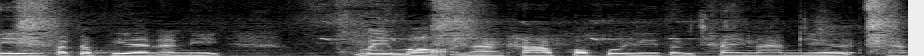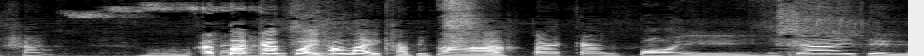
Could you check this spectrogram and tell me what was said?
นิลปลาตะเพียนอันนี้ไม่เหมาะนะคะ เพราะพวกนี้ต้องใช้น้ำเยอะนะคะอัตราการปล่อยเท่าไหร่คะพี่พา อัตราการปล่อยได้ถึง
